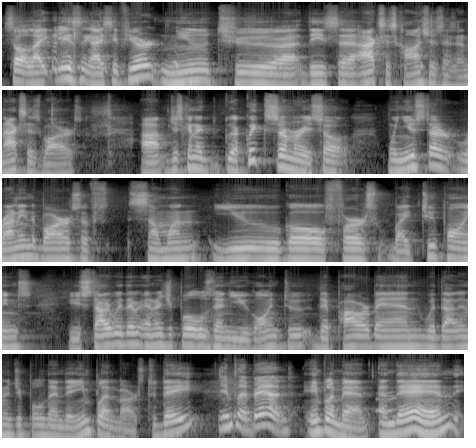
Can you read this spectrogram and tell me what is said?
So, like, listen, guys, if you're new to uh, these uh, access consciousness and access bars, uh, just gonna do a quick summary. So, when you start running the bars of someone, you go first by two points. You start with the energy pools, then you go into the power band with that energy pool, then the implant bars. Today, Implant band. implant band. and then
